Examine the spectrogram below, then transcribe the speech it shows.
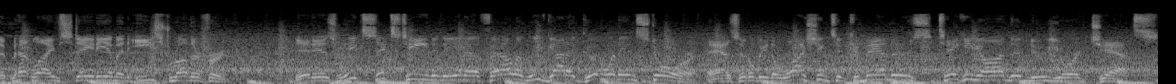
at MetLife Stadium in East Rutherford. It is Week 16 in the NFL, and we've got a good one in store, as it'll be the Washington Commanders taking on the New York Jets.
